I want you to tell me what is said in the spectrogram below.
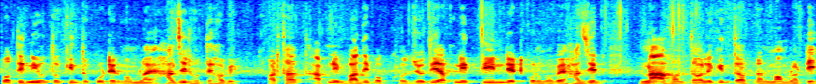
প্রতিনিয়ত কিন্তু কোর্টের মামলায় হাজির হতে হবে। অর্থাৎ আপনি বাদীপক্ষ, যদি আপনি তিন ডেট কোনোভাবে হাজির না হন, তাহলে কিন্তু আপনার মামলাটি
